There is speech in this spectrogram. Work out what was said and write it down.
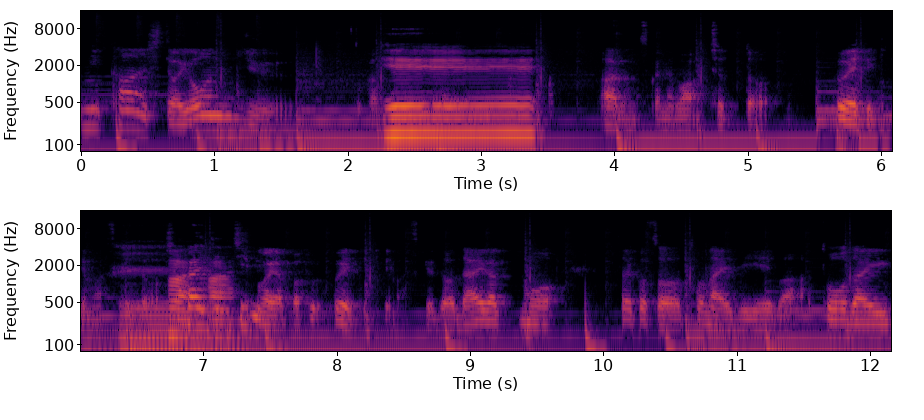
に関しては40とかへえ。あるんですかね、まあ、ちょっと増えてきてますけど、社会人チームがやっぱふ増えてきてますけど、大学もそれこそ都内で言えば、東大、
